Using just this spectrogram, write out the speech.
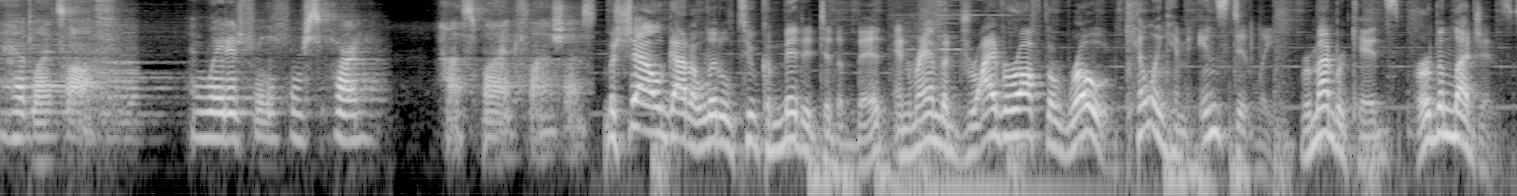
the headlights off and waited for the first part by flashes. Michelle got a little too committed to the bit and ran the driver off the road, killing him instantly. Remember kids, urban legends,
